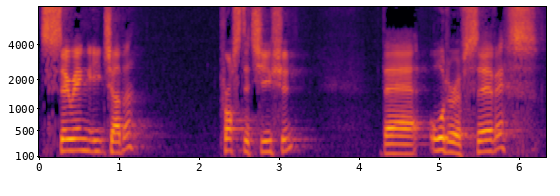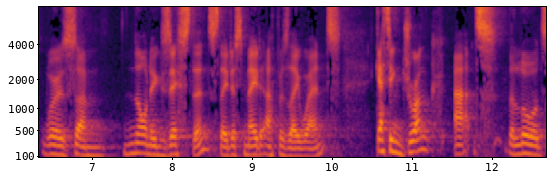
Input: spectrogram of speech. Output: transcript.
suing each other, prostitution. Their order of service was um, non existent, they just made it up as they went. Getting drunk at the Lord's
